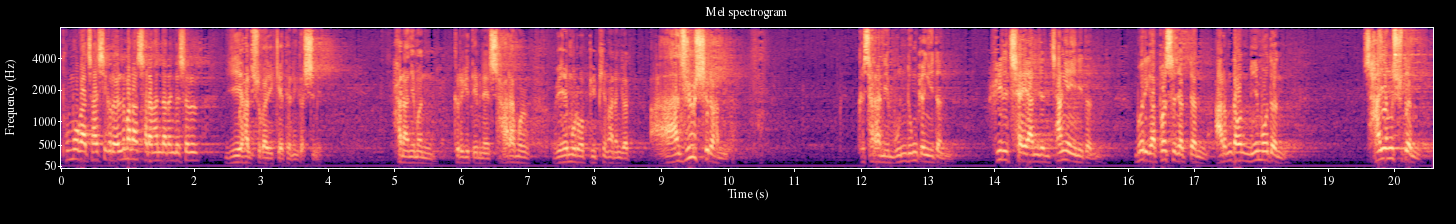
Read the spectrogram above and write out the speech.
부모가 자식을 얼마나 사랑한다는 것을 이해할 수가 있게 되는 것입니다. 하나님은 그러기 때문에 사람을 외모로 비평하는 것 아주 싫어합니다. 그 사람이 문둥병이든 휠체어에 앉은 장애인이든 머리가 벗어졌던 아름다운 미모든 사형수든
